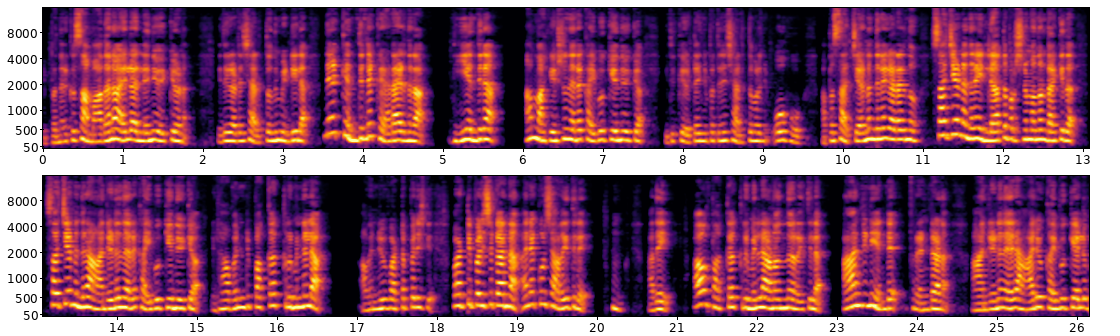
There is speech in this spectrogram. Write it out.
ഇപ്പൊ നിനക്ക് സമാധാനം ആയല്ലോ അല്ലേന്ന് ചോദിക്കുവാണ്. ഇത് കേട്ട ശരത്തൊന്നും മിണ്ടിയില്ല. നിനക്ക് എന്തിന്റെ കേടായിരുന്നടാ? നീ എന്തിനാ? ആ മഹേഷിന് നേരെ കൈപൊക്കിയെന്ന് ചോദിക്കുക ഇത് കേട്ട് കഴിഞ്ഞപ്പത്തിന് ശരത്ത് പറഞ്ഞു ഓഹോ അപ്പൊ സച്ചിയാണ് എന്തിനാ കേടായിരുന്നു? സച്ചിയാണ് എന്തിനാ ഇല്ലാത്ത പ്രശ്നം വന്നുണ്ടാക്കിയത്? സച്ചിയാണ് എന്തിനാ ആന്റിയുടെ നേരെ കൈപൊക്കിയെന്ന് ചോദിക്കുക? എടാ അവൻ ഒരു പക്ക ക്രിമിനലാ അവനൊരു വട്ടപ്പലിശ വട്ടിപ്പലിശക്കാരനാ. അതിനെക്കുറിച്ച് അറിയത്തില്ലേ? അതെ അവൻ പക്ക ക്രിമിനലാണോ എന്ന് അറിയത്തില്ല. ആന്റണി എന്റെ ഫ്രണ്ടാണ് ആന്റണിയുടെ നേരെ ആരും കൈപൊക്കിയാലും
